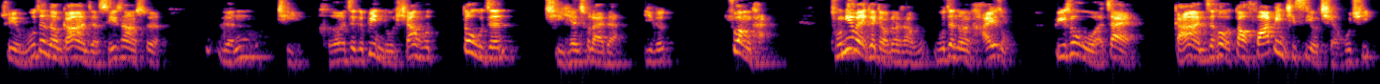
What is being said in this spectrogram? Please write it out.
所以无症状感染者实际上是人体和这个病毒相互斗争体现出来的一个状态。从另外一个角度上，无症状还有一种，比如说我在感染之后到发病期是有潜伏期，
